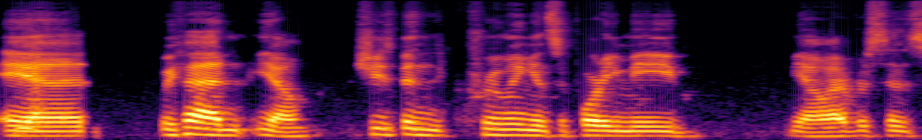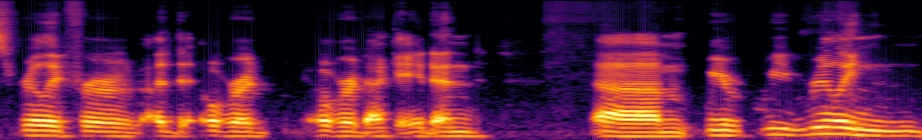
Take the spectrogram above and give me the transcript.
and yeah. we've had you know she's been crewing and supporting me, you know, ever since really for a, over over a decade, and um, we we really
